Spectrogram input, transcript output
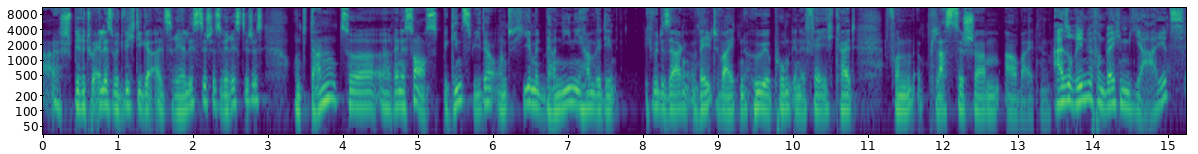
äh, spirituelles wird wichtiger als realistisches, veristisches. Und dann zur äh, Renaissance beginnt's wieder. Und hier mit Bernini haben wir den ich würde sagen, weltweiten Höhepunkt in der Fähigkeit von plastischem Arbeiten. Also reden wir von welchem Jahr jetzt?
